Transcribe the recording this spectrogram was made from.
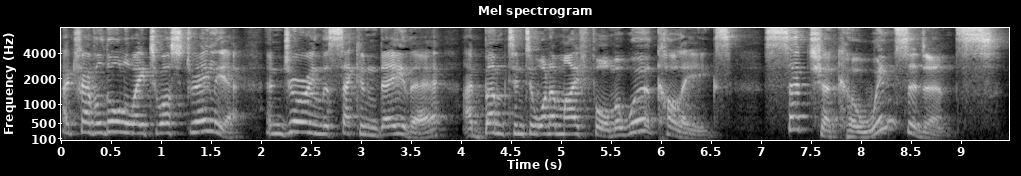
I travelled all the way to Australia, and during the second day there, I bumped into one of my former work colleagues. Such a coincidence!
